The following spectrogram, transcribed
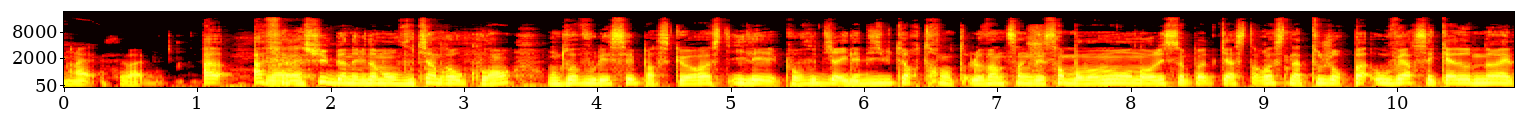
Ouais, c'est vrai. À, à faire à suivre, bien évidemment, on vous tiendra au courant. On doit vous laisser parce que Rust, il est, pour vous dire, il est 18h30 le 25 décembre, au moment où on enregistre ce podcast. Rust n'a toujours pas ouvert ses cadeaux de Noël.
